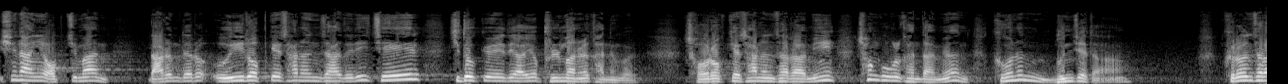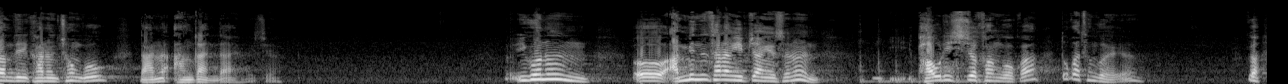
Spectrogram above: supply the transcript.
신앙이 없지만 나름대로 의롭게 사는 자들이 제일 기독교에 대하여 불만을 갖는 거예요. 저렇게 사는 사람이 천국을 간다면 그거는 문제다. 그런 사람들이 가는 천국 나는 안 간다. 그죠? 이거는 어, 안 믿는 사람 입장에서는 바울이 지적한 것과 똑같은 거예요. 그러니까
